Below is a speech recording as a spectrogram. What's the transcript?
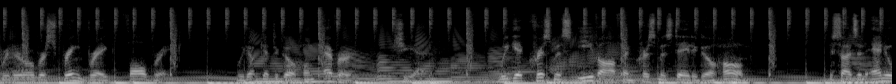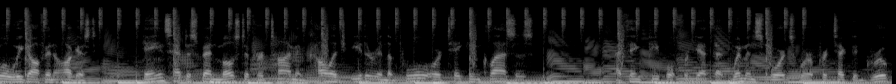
We're there over spring break, fall break. We don't get to go home ever, she added. We get Christmas Eve off and Christmas Day to go home. Besides an annual week off in August, Gaines had to spend most of her time in college either in the pool or taking classes. I think people forget that women's sports were a protected group,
